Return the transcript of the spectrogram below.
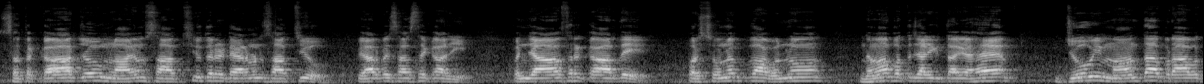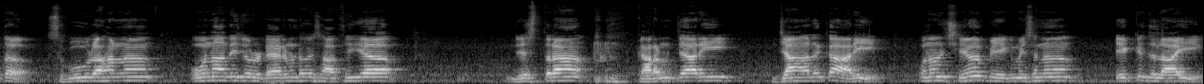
ਸਤਿਕਾਰਯੋਗ ਮੁਲਾਜ਼ਮ ਸਾਥੀਓ ਤੇ ਰਿਟਾਇਰਮੈਂਟ ਸਾਥੀਓ, ਪਿਆਰ ਭਰੀ ਸਤਿ ਸ੍ਰੀ ਅਕਾਲ ਜੀ। ਪੰਜਾਬ ਸਰਕਾਰ ਦੇ ਪਰਸੋਨਲ ਵਿਭਾਗ ਵੱਲੋਂ ਨਵਾਂ ਪੱਤਰ ਜਾਰੀ ਕੀਤਾ ਗਿਆ ਹੈ। ਜੋ ਵੀ ਮਾਨਤਾ ਪ੍ਰਾਪਤ ਸਕੂਲ ਹਨ, ਉਹਨਾਂ ਦੇ ਜੋ ਰਿਟਾਇਰਮੈਂਟ ਹੋਏ ਸਾਥੀ ਆ, ਜਿਸ ਤਰ੍ਹਾਂ ਕਰਮਚਾਰੀ ਜਾਂ ਅਧਿਕਾਰੀ, ਉਹਨਾਂ ਨੂੰ 6ਵਾਂ ਪੇ ਕਮਿਸ਼ਨ 1 ਜੁਲਾਈ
